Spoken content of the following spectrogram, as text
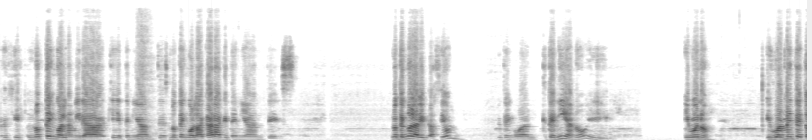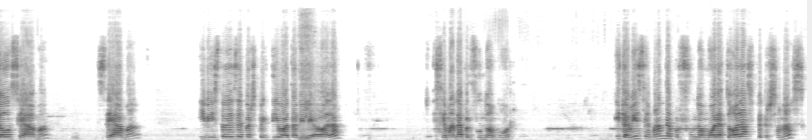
Es decir, no tengo la mirada que tenía antes, no tengo la cara que tenía antes, no tengo la vibración tengo, que tenía, ¿no? Y, bueno, igualmente todo se ama, se ama, y visto desde perspectiva tan elevada, se manda profundo amor. Y también se manda profundo amor a todas las personas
